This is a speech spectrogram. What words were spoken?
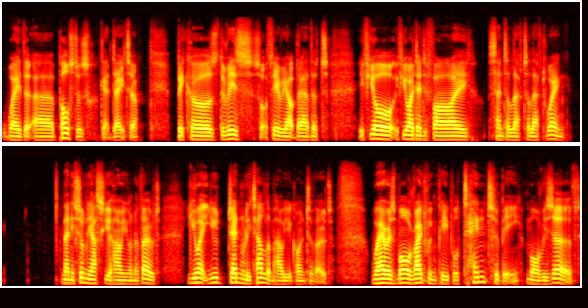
way that uh, pollsters get data, because there is sort of theory out there that if you're if you identify centre left to left wing, then if somebody asks you how you're going to vote, you you generally tell them how you're going to vote. Whereas more right wing people tend to be more reserved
